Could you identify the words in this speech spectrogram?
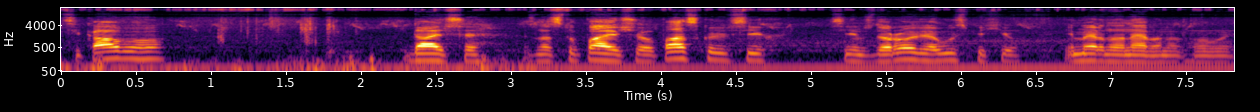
цікавого. Далі з наступаючого Паскою всіх. Всім здоров'я, успіхів і мирного неба над головою.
